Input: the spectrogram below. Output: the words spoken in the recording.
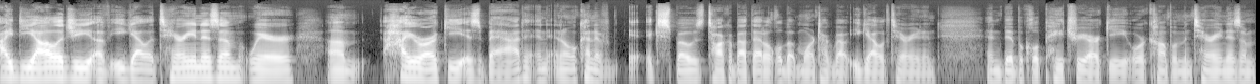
ideology of egalitarianism where um, hierarchy is bad. And, and I'll kind of expose, talk about that a little bit more, talk about egalitarian and, and biblical patriarchy or complementarianism.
